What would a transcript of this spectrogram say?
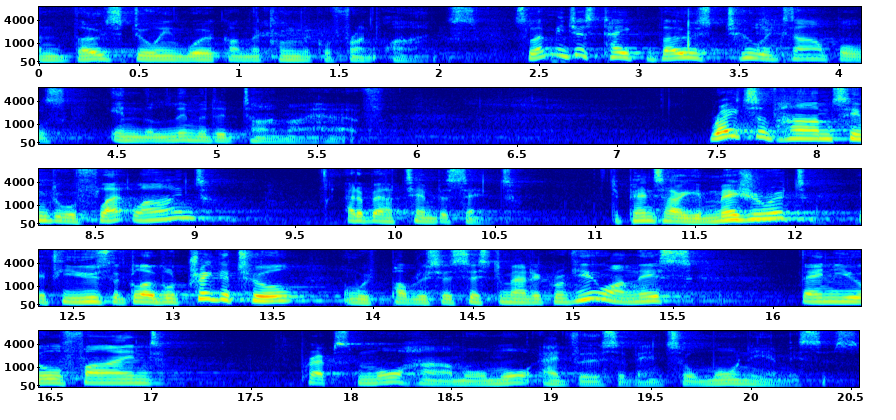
and those doing work on the clinical front lines? So let me just take those two examples in the limited time I have. Rates of harm seem to have flatlined at about 10%. Depends how you measure it. If you use the global trigger tool, and we've published a systematic review on this, then you'll find perhaps more harm or more adverse events or more near misses.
